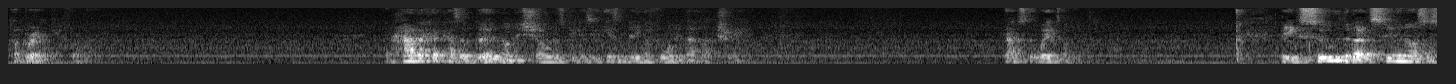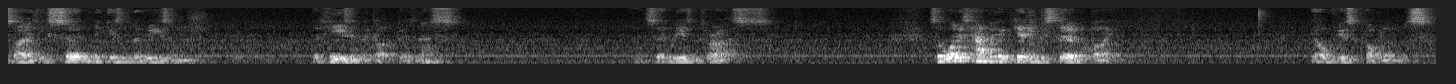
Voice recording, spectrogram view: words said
a break. And Habakkuk has a burden on his shoulders because he isn't being afforded that luxury. That's the weight on it. being soothed about sin in our society certainly isn't the reason that he's in the God business. It certainly isn't for us. So what is Habakkuk getting disturbed by? The obvious problems.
